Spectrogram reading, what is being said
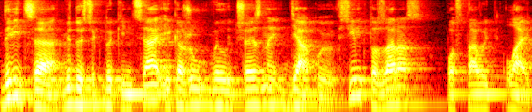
Дивіться відосик до кінця і кажу величезне дякую всім, хто зараз поставить лайк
